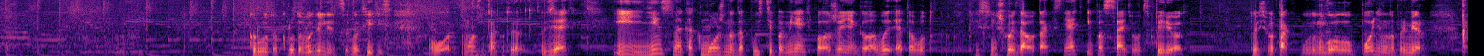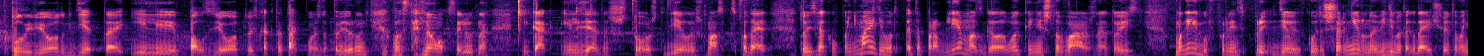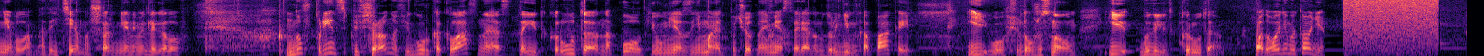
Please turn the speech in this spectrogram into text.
Круто, круто выглядит, согласитесь. Вот, можно так вот взять. И единственное, как можно, допустим, поменять положение головы, это вот если не ошибаюсь, да, вот так снять и поставить вот вперед. То есть вот так вот он голову поднял, например, плывет где-то или ползет, то есть как-то так можно повернуть, в остальном абсолютно никак нельзя. Да что ж ты делаешь, маска спадает. То есть, как вы понимаете, вот эта проблема с головой, конечно, важная. То есть могли бы, в принципе, делать какой-то шарнир, но, видимо, тогда еще этого не было, этой темы с шарнирами для голов. Ну, в принципе, все равно фигурка классная, стоит круто, на полке у меня занимает почетное место рядом с другим копакой и, в общем-то, уже с новым. И выглядит круто. Подводим итоги.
